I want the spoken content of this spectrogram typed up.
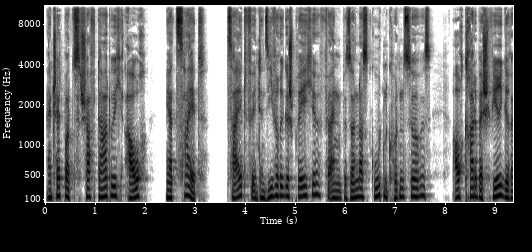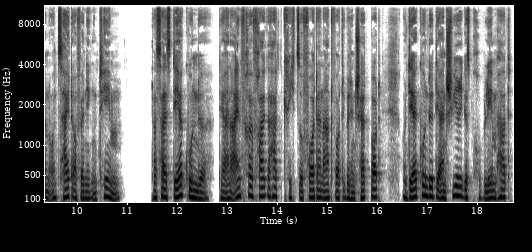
Ein Chatbot schafft dadurch auch mehr Zeit. Zeit für intensivere Gespräche, für einen besonders guten Kundenservice, auch gerade bei schwierigeren und zeitaufwendigen Themen. Das heißt, der Kunde, der eine einfache Frage hat, kriegt sofort eine Antwort über den Chatbot und der Kunde, der ein schwieriges Problem hat,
